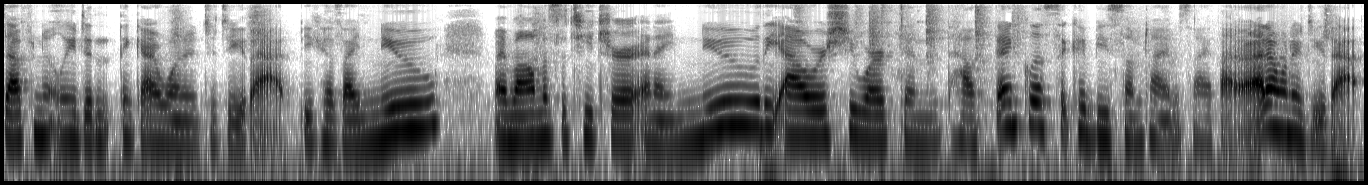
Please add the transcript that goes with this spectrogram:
definitely didn't think I wanted to do that because I knew my mom was a teacher and I knew the hours she worked and how thankless it could be sometimes. And I thought, I don't want to do that.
